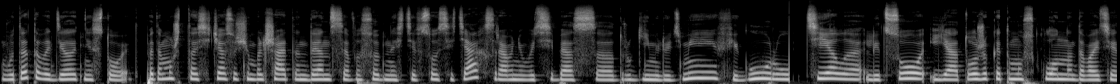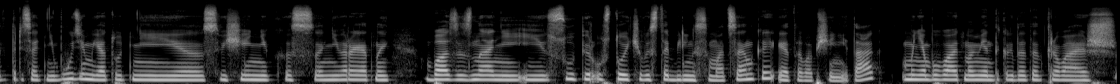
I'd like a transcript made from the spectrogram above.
Вот этого делать не стоит, потому что сейчас очень большая тенденция, в особенности в соцсетях, сравнивать себя с другими людьми, фигуру, тело, лицо, и я тоже к этому склонна, давайте это отрицать не будем, я тут не священник с невероятной базой знаний и супер устойчивой, стабильной самооценкой, это вообще не так. У меня бывают моменты, когда ты открываешь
